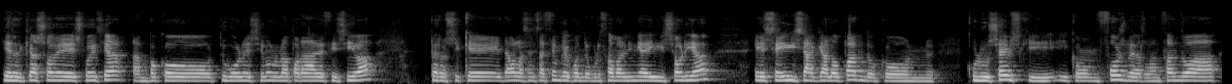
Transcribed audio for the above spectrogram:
Y en el caso de Suecia tampoco tuvo Simón una parada decisiva, pero sí que daba la sensación que cuando cruzaba línea divisoria, ese Isaac galopando con Kulusevski y con Fosberg lanzando a,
